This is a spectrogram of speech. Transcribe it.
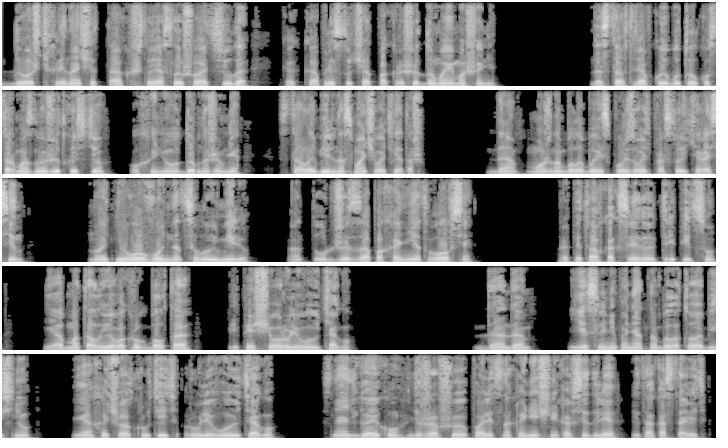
Дождь хреначит так, что я слышу отсюда, как капли стучат по крыше дома и машине. Достав тряпку и бутылку с тормозной жидкостью, ох и неудобно же мне, стал обильно смачивать ветошь. Да, можно было бы использовать простой керосин, но от него вонь на целую милю а тут же запаха нет вовсе. Пропитав как следует трепицу, я обмотал ее вокруг болта, крепящего рулевую тягу. Да-да, если непонятно было, то объясню. Я хочу открутить рулевую тягу, снять гайку, державшую палец наконечника в седле, и так оставить.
